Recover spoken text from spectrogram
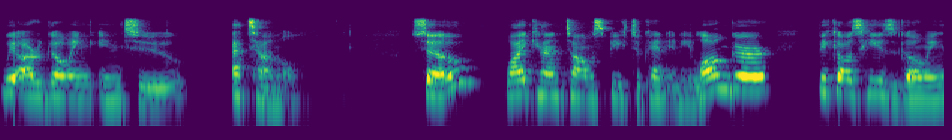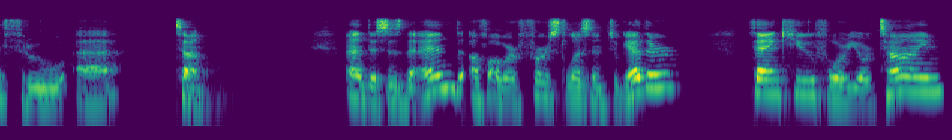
We are going into a tunnel. So, why can't Tom speak to Ken any longer? Because he's going through a tunnel. And this is the end of our first lesson together. Thank you for your time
